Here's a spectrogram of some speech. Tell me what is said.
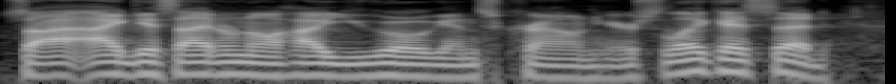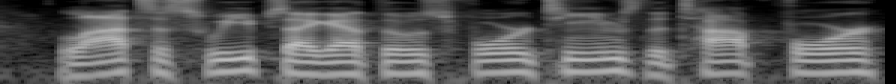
So I, I guess I don't know how you go against Crown here. So, like I said, lots of sweeps. I got those four teams, the top four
